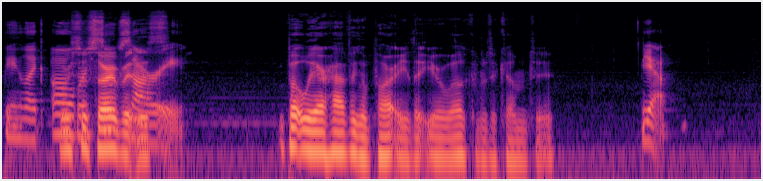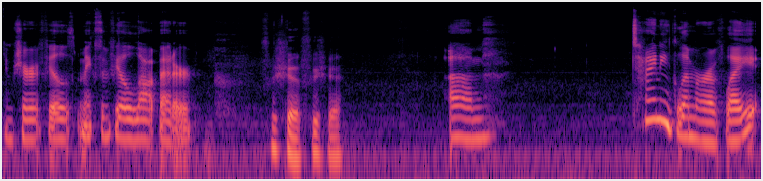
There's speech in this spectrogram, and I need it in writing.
being like, "Oh, We're we're, so so, sorry about this. sorry." But we are having a party that you're welcome to come to. Yeah, I'm sure it feels makes them feel a lot better. For sure, for sure. Um, tiny glimmer of light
